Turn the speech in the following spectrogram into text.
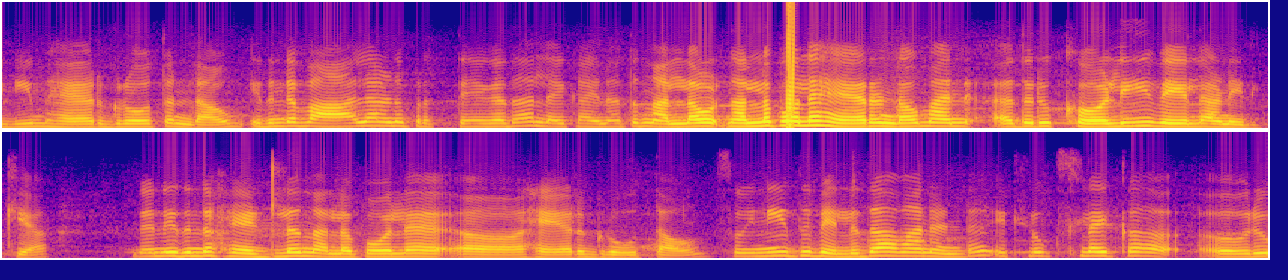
ഇനിയും ഹെയർ ഗ്രോത്ത് ഉണ്ടാവും. ഇതിന്റെ വാലാണ് പ്രത്യേകത ലൈക്ക് അതിനകത്ത് നല്ല നല്ല പോലെ ഹെയർ ഉണ്ടാവും. ആൻഡ് അതൊരു കേളി വേലാണ് ഇരിക്കുക. ദെൻ ഇതിന്റെ ഹെഡിൽ നല്ലപോലെ ഹെയർ ഗ്രോത്ത് ആവും. സോ ഇനി ഇത് വലുതാവാനുണ്ട്. ഇറ്റ് ലുക്സ് ലൈക്ക് ഒരു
